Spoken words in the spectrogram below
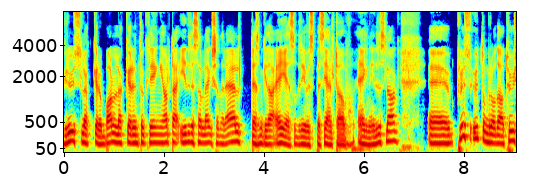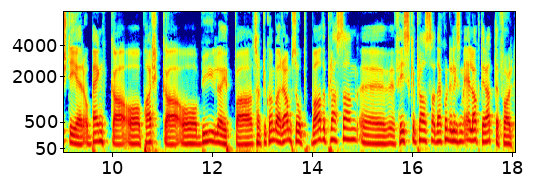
grusløkker og balløkker rundt omkring i Alta. Idrettsanlegg generelt, det som ikke da eies og drives spesielt av egne idrettslag. Uh, pluss uteområder turstier og benker og parker og byløyper. Sant? Du kan bare ramse opp badeplassene, uh, fiskeplasser. Der hvor det liksom er lagt til rette for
